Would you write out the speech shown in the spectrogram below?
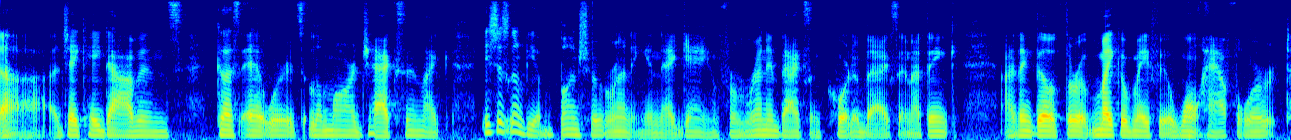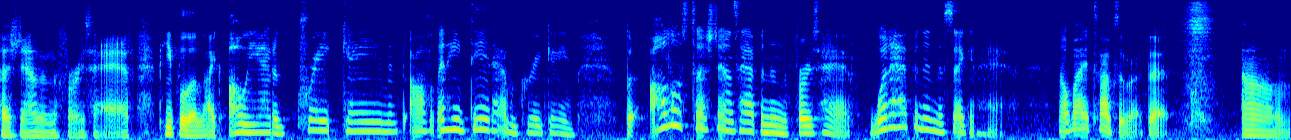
uh, J.K. Dobbins, Gus Edwards, Lamar Jackson. Like it's just going to be a bunch of running in that game from running backs and quarterbacks, and I think I think they'll throw. Michael Mayfield won't have four touchdowns in the first half. People are like, "Oh, he had a great game. It's awesome," and he did have a great game. But all those touchdowns happened in the first half. What happened in the second half? Nobody talks about that. Um,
